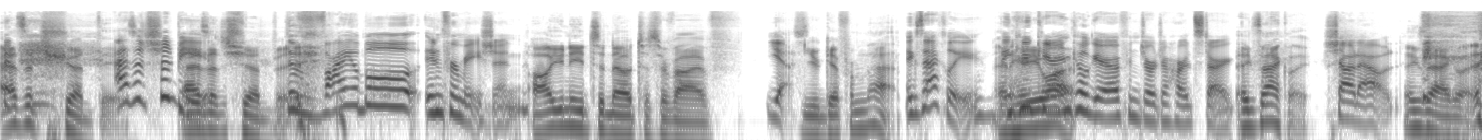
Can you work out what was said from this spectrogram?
As it should be. as it should be, As it should be. the viable information. All you need to know to survive, Yes, you get from that. exactly. Thank you, you Karen are. Kilgariff and Georgia Hardstark. Exactly. Shout out. Exactly.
